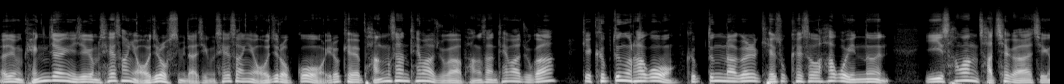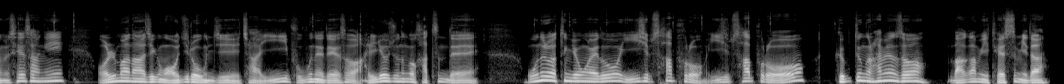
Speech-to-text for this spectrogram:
자, 지금 굉장히 지금 세상이 어지럽습니다. 지금 세상이 어지럽고 이렇게 방산 테마주가 방산 테마주가 급등을 하고 급등락을 계속해서 하고 있는 이 상황 자체가 지금 세상이 얼마나 지금 어지러운지 자, 이 부분에 대해서 알려주는 것 같은데 오늘 같은 경우에도 24% 24% 급등을 하면서 마감이 됐습니다.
